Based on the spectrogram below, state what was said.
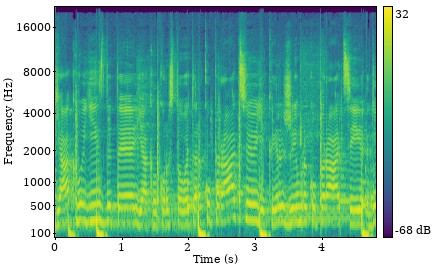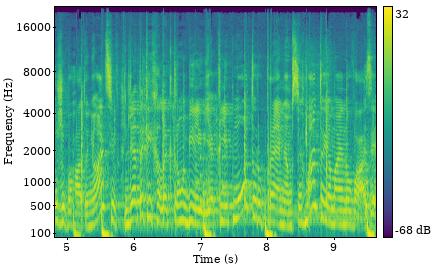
як ви їздите, як використовуєте рекуперацію, який режим рекуперації. Дуже багато нюансів для таких електромобілів, як кліп-мотор преміум сегменту. Я маю на увазі.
